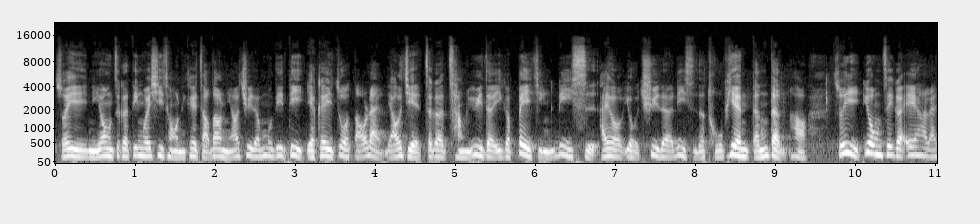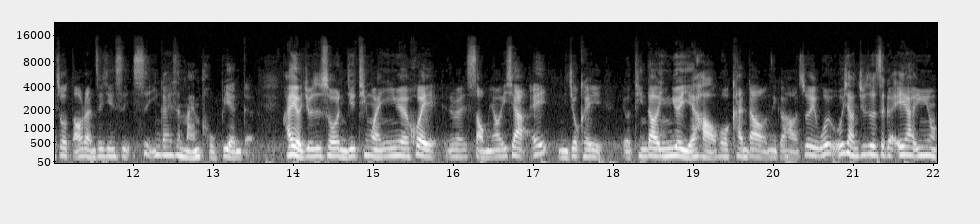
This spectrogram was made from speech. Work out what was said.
所以你用这个定位系统，你可以找到你要去的目的地，也可以做导览，了解这个场域的一个背景历史，还有有趣的历史的图片等等哈。所以用这个 AR 来做导览这件事是应该是蛮普遍的。还有就是说，你就听完音乐会，对不对？扫描一下，哎，你就可以。有听到音乐也好，或看到那个哈，所以我我想就是这个 AR 应用，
